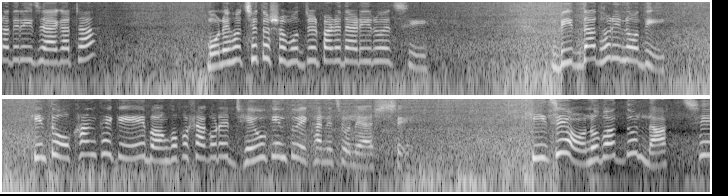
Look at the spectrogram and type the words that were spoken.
আপনাদের এই জায়গাটা? মনে হচ্ছে তো সমুদ্রের পাড়ে দাঁড়িয়ে রয়েছি। বিদ্যাধরী নদী, কিন্তু ওখান থেকে বঙ্গোপসাগরের ঢেউ কিন্তু এখানে চলে আসছে। কি যে অনবদ্য লাগছে।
